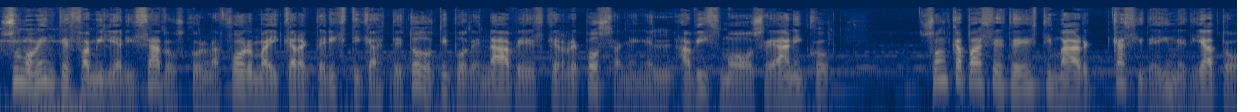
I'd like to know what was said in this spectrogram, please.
Sumamente familiarizados con la forma y características de todo tipo de naves que reposan en el abismo oceánico, son capaces de estimar casi de inmediato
